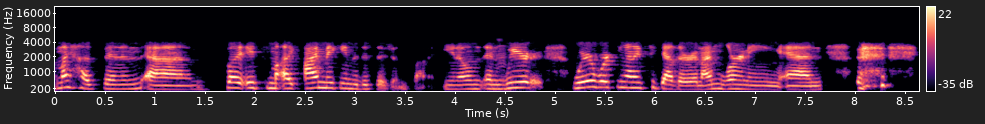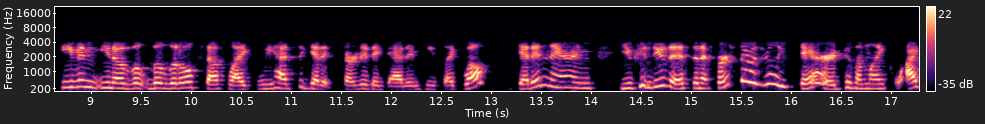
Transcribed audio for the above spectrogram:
my husband um but it's my, like i'm making the decisions on it you know and, and mm-hmm. we're we're working on it together and i'm learning and even you know the, the little stuff like we had to get it started again and he's like well get in there and you can do this. And at first i was really scared because i'm like well, i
